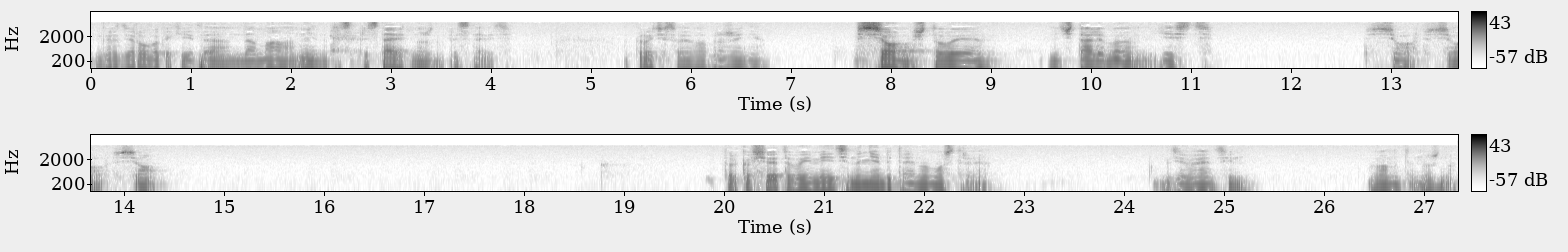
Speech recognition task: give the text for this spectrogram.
гардеробы какие-то, дома. Не, ну, представить нужно, представить. Откройте свое воображение. Все, что вы мечтали бы есть. Все, все, все. Только все это вы имеете на необитаемом острове, где вы один. Вам это нужно?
